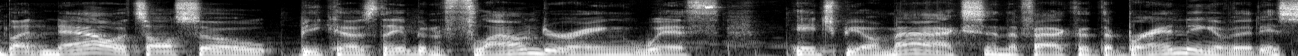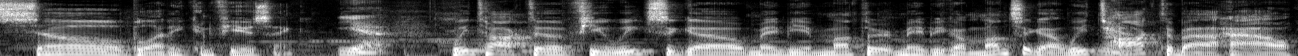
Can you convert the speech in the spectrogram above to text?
But now it's also because they've been floundering with HBO Max and the fact that the branding of it is so bloody confusing. Yeah. We talked a few weeks ago, maybe a month or maybe a couple months ago. We talked about how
